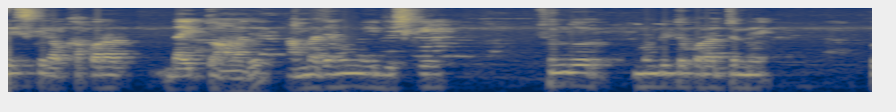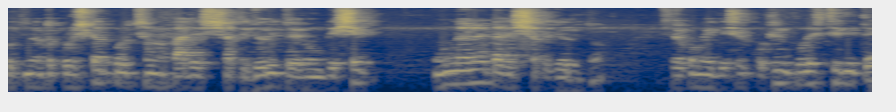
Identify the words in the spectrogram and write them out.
দেশকে রক্ষা করার দায়িত্ব আমাদের। আমরা যেমন এই দেশকে সুন্দর মণ্ডিত করার জন্য প্রতিনিয়ত পরিষ্কার পরিচ্ছন্ন কাজের সাথে জড়িত এবং দেশের উন্নয়নের কাজের সাথে জড়িত, সেরকম এই দেশের কঠিন পরিস্থিতিতে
